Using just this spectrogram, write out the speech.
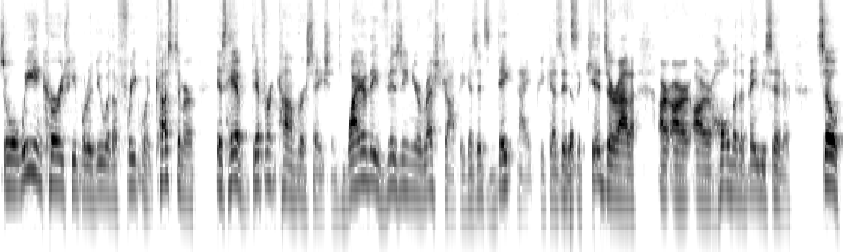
So, what we encourage people to do with a frequent customer is have different conversations. Why are they visiting your restaurant? Because it's date night, because it's yep. the kids are out of our, our, our home of the babysitter. So,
